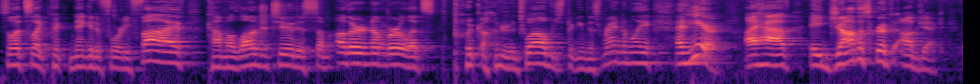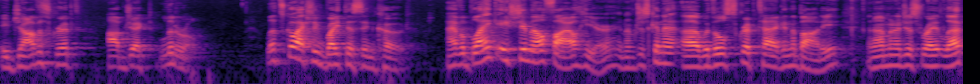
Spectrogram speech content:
so let's like pick negative 45, comma longitude is some other number. Let's pick 112, just picking this randomly. And here I have a JavaScript object, a JavaScript object literal. Let's go actually write this in code. I have a blank HTML file here, and I'm just gonna, uh, with a little script tag in the body, and I'm gonna just write let,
